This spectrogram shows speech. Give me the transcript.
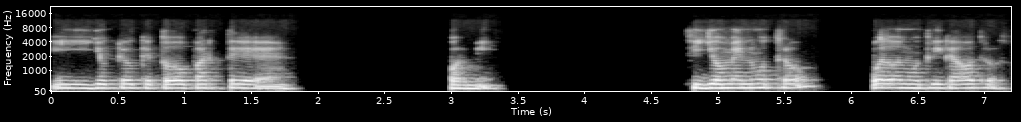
Y yo creo que todo parte por mí. Si yo me nutro, puedo nutrir a otros.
